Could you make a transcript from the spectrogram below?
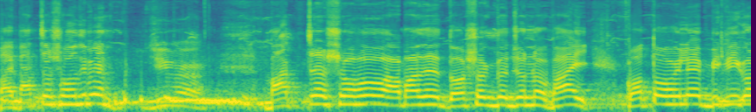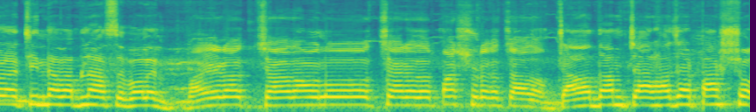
ভাই বাচ্চা সহ দিবেন? জি ভাইয়া বাচ্চা সহ আমাদের দর্শকদের জন্য। ভাই কত হইলে বিক্রি করার চিন্তা ভাবনা আছে বলেন? ভাই এটা চা দাম হলো চার হাজার পাঁচশো টাকা চা দাম। চাওয়া দাম চার হাজার পাঁচশো।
